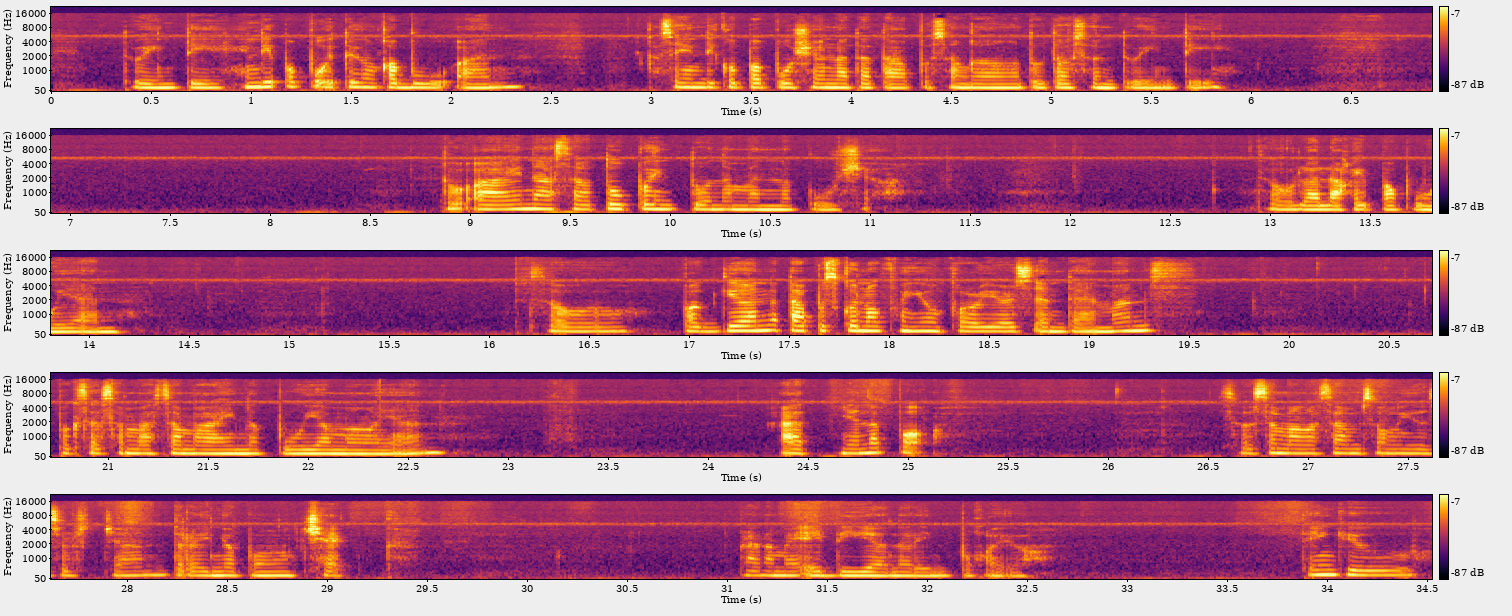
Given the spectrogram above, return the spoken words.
hindi pa po ito yung kabuuan kasi hindi ko pa po siya natatapos hanggang 2020 ito ay nasa 2.2 naman na po siya. So lalaki pa po yan pag yan natapos ko na po yung 4 years and 10 months pagsasama-samahin na po yung mga yan at yan na po So, sa mga Samsung users dyan, try nyo pong check. Para may idea na rin po kayo. Thank you.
